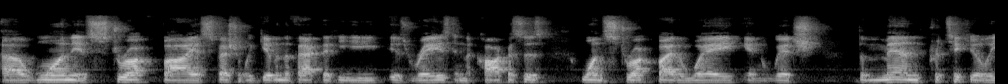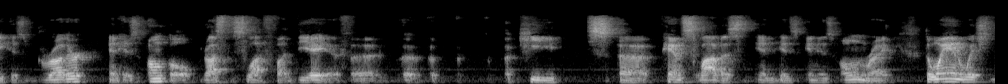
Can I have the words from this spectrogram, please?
uh, one is struck by, especially given the fact that he is raised in the Caucasus, one struck by the way in which the men, particularly his brother and his uncle, Rostislav Fadeev, a, a, a key uh, pan-Slavist in his in his own right, the way in which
